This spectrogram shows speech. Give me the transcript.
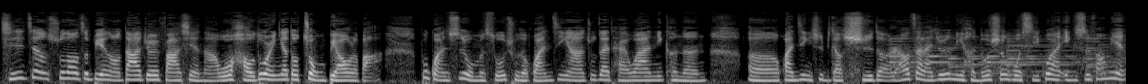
其实这样说到这边哦，大家就会发现啊，我们好多人应该都中标了吧？不管是我们所处的环境啊，住在台湾，你可能呃环境是比较湿的，然后再来就是你很多生活习惯、饮食方面，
